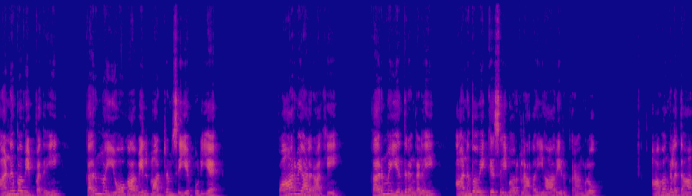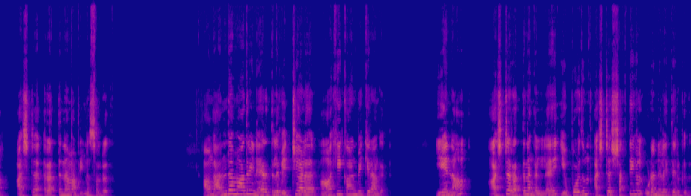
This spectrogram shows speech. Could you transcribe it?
அனுபவிப்பதை கர்ம யோகாவில் மாற்றம் செய்யக்கூடிய பார்வையாளராகி கர்ம இயந்திரங்களை அனுபவிக்க செய்பவர்களாக யார் இருக்கிறாங்களோ? அவங்கள தான் அஷ்ட ரத்னம் அப்படின்னு சொல்றது. அவங்க அந்த மாதிரி நேரத்தில் வெற்றியாளர் ஆகி காண்பிக்கிறாங்க. ஏன்னா அஷ்ட ரத்தனங்களில் எப்பொழுதும் அஷ்ட சக்திகள் உடன் நிலைத்து இருக்குது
